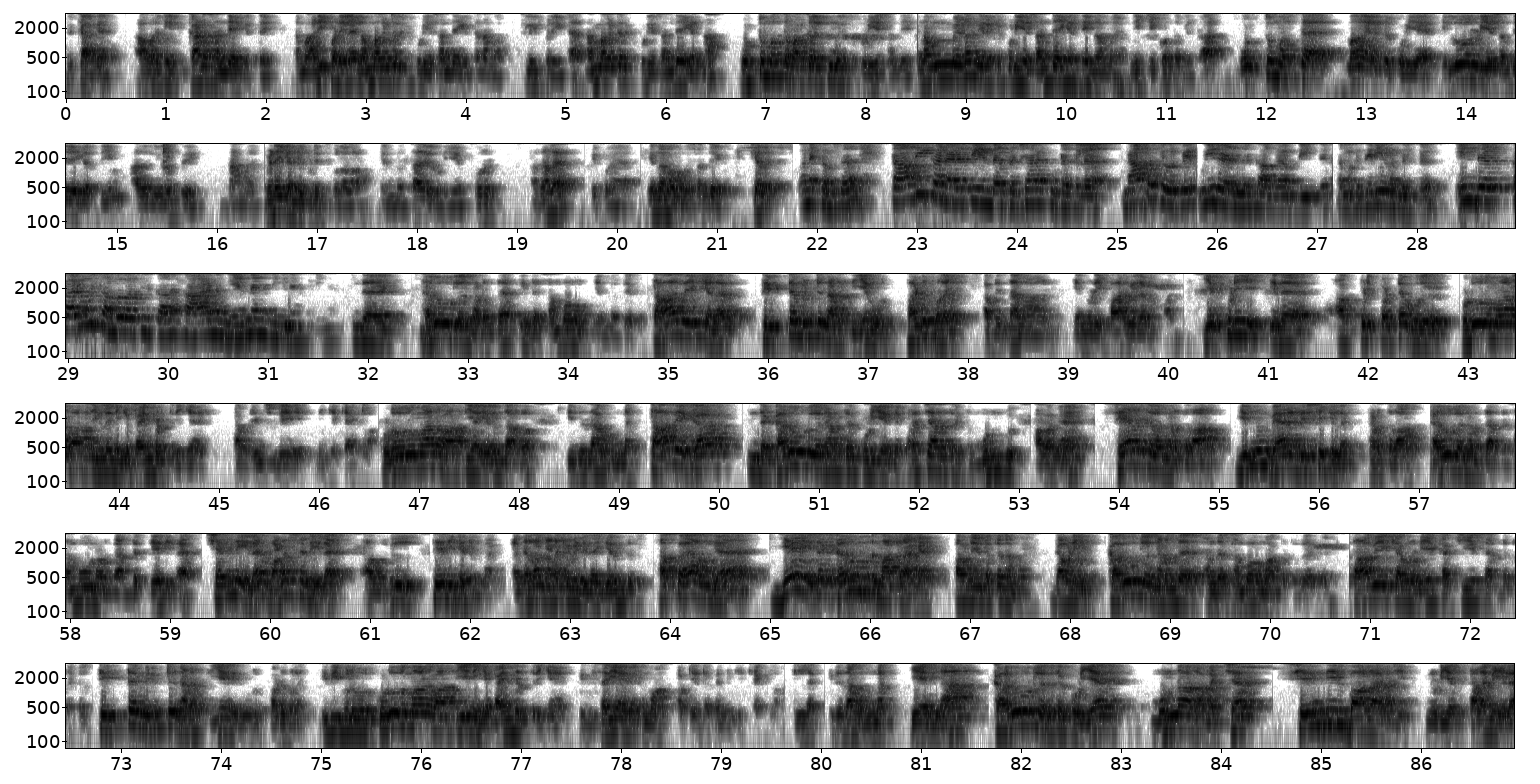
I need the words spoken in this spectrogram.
இருக்காங்க. அவர்களுக்கான சந்தேகத்தை நம்ம அடிப்படையில நம்ம கிட்ட இருக்கக்கூடிய சந்தேகத்தை நம்ம கிளியர் பண்ணிட்டா நம்ம கிட்ட இருக்கக்கூடிய சந்தேகம் தான் ஒட்டுமொத்த மக்களுக்கும் இருக்கக்கூடிய சந்தேகம். நம்மிடம் இருக்கக்கூடிய சந்தேகத்தை நம்ம நீக்கி கொண்டோம் என்றால் ஒட்டுமொத்தமா இருக்கக்கூடிய எல்லோருடைய சந்தேகத்தையும் அதிலிருந்து நாம விடை கண்டுபிடித்துக் கொள்ளலாம் என்பதுதான் இதனுடைய பொருள். அதனால இப்ப என்ன உங்க சந்தேகம்? கேளு வணக்கம் சார் தாவிக நடத்திய இந்த பிரச்சார கூட்டத்துல நாற்பத்தி ஒரு பேர் உயிரிழந்திருக்காங்க அப்படின்ட்டு நமக்கு தெரிய வந்திருக்கு. இந்த கரூர் சம்பவத்திற்கான காரணம் என்னன்னு நீங்க நினைக்கிறீங்க? இந்த கரூர்ல நடந்த இந்த சம்பவம் என்பது தாவை கிணர் திட்டமிட்டு நடத்திய ஒரு படுகொலை அப்படின்னு தான் நான் என்னுடைய பார்வையில எப்படி இத அப்படிப்பட்ட ஒரு கொடூரமான வார்த்தைகளை நீங்க பயன்படுத்துறீங்க? அப்படின்னு சொல்லி நீங்க கேட்கலாம். கொடூரமான வார்த்தையா இருந்தாலும் இதுதான் உண்மை. தாவேக்கா இந்த கரூர்ல நடத்தக்கூடிய இந்த பிரச்சாரத்திற்கு முன்பு அவங்க சேலத்துல நடத்தலாம். இன்னும் வேற டிஸ்ட்ரிக்ட்ல நடத்தலாம். கரூர்ல நடந்த அந்த சம்பவம் நடந்த அந்த தேதியில சென்னையில வட சென்னையில அவர்கள் தேதி கேட்டிருந்தாங்க. அங்கெல்லாம் நடக்க வேண்டியதா இருந்தது. அப்ப அவங்க ஏன் இதை கரூருக்கு மாத்துறாங்க அப்படின்றத நம்ம கவனிக்கணும் கரூர்ல நடந்த அந்த சம்பவமாகப்பட்டது தாவேக்கு அவருடைய கட்சியை சார்ந்தவர்கள் திட்டமிட்டு நடத்திய இது ஒரு படுகொலை. இது இவ்வளவு ஒரு கொடூரமான வார்த்தையை நீங்க பயன்படுத்துறீங்க. இது சரியா இருக்குமா? அப்படின்றத நீங்க கேட்கலாம். இல்ல இதுதான் உண்மை. ஏன்னா கரூர்ல இருக்கக்கூடிய முன்னாள் அமைச்சர் செந்தில் பாலாஜியினுடைய தலைமையில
